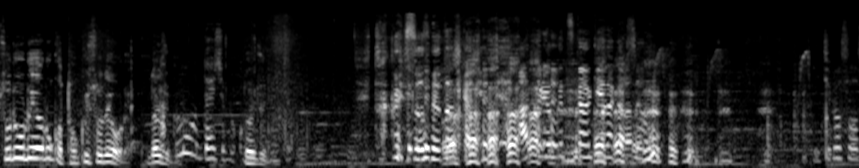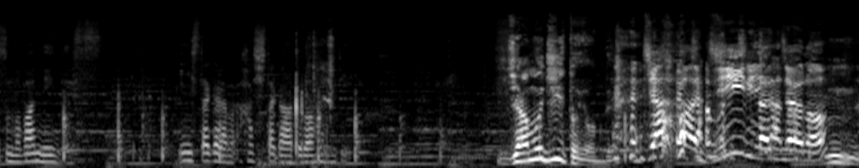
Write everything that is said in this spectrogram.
それ俺やろうか？得意そうだよ俺。大丈夫？もう大丈夫。大丈夫。得意そうで確かに。握力使う系だから。ねいちごソースの番人です。インスタグラムハッシュタグアクドファミリジャムジーと呼んで ーじゃあ G になっちゃうの？うん。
